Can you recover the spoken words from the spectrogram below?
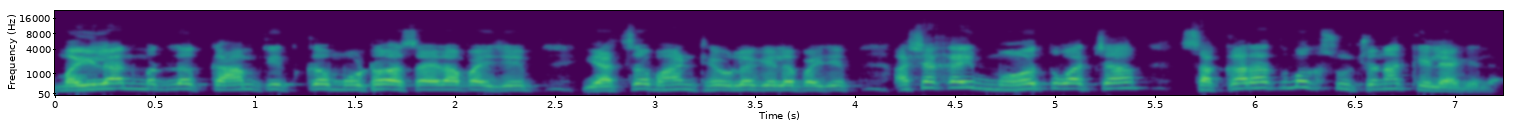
महिलांमधलं काम तितकं मोठं असायला पाहिजे याचं भान ठेवलं गेलं पाहिजे अशा काही महत्त्वाच्या सकारात्मक सूचना केल्या गेल्या.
